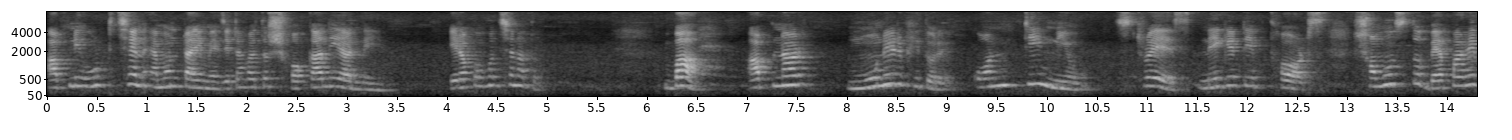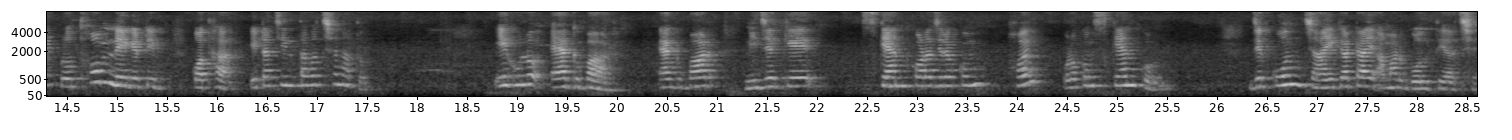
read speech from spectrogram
আপনি উঠছেন এমন টাইমে যেটা হয়তো সকালই আর নেই। এরকম হচ্ছে না তো? বা আপনার মনের ভিতরে কন্টিনিউ স্ট্রেস নেগেটিভ থটস সমস্ত ব্যাপারে প্রথম নেগেটিভ কথা, এটা চিন্তা হচ্ছে না তো? এগুলো একবার একবার নিজেকে স্ক্যান করা যেরকম হয়, ওরকম স্ক্যান করুন। যে কোন জায়গাটায় আমার গলতি আছে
